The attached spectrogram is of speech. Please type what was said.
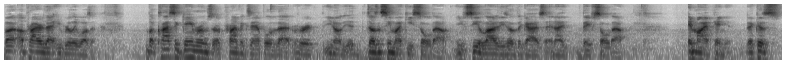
But uh, prior to that, he really wasn't. But Classic Game Room's a prime example of that, where you know it doesn't seem like he's sold out. You see a lot of these other guys, and I they've sold out, in my opinion. Because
